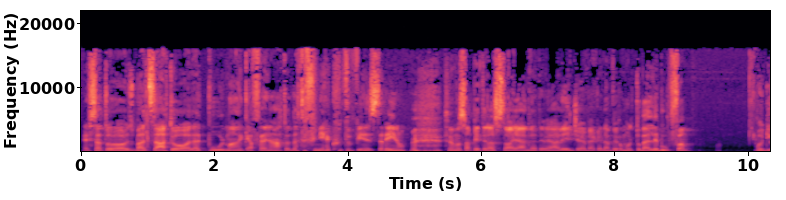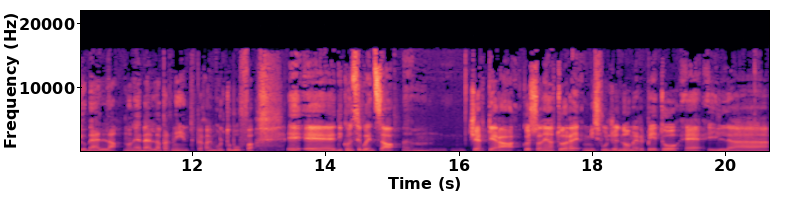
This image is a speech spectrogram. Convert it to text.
è stato sbalzato dal pullman che ha frenato, è andato a finire contro il finestrino. Se non sapete la storia andatevela a leggere perché è davvero molto bella e buffa. Oddio, bella, non è bella per niente, però è molto buffa. E, e di conseguenza um, cercherà questo allenatore, mi sfugge il nome, ripeto, è il, uh,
